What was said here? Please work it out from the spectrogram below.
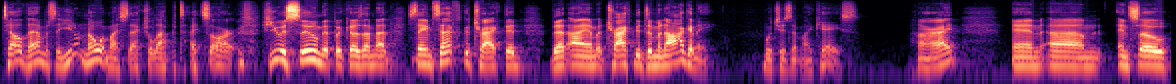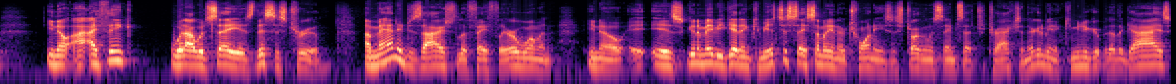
tell them, I say, you don't know what my sexual appetites are. You assume that because I'm not same sex attracted, that I am attracted to monogamy, which isn't my case. All right. And, um, and so, you know, I, I think what I would say is this is true. A man who desires to live faithfully, or a woman, you know, is going to maybe get in community. Let's just say somebody in their 20s is struggling with same-sex attraction. They're going to be in a community group with other guys,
